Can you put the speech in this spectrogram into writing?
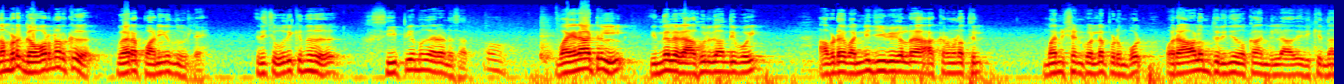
നമ്മുടെ ഗവർണർക്ക് വേറെ പണിയൊന്നുമില്ലേ? ഇത് ചോദിക്കുന്നത് സി പി എമ്മുകാരാണ് സാർ. വയനാട്ടിൽ ഇന്നലെ രാഹുൽ ഗാന്ധി പോയി. അവിടെ വന്യജീവികളുടെ ആക്രമണത്തിൽ മനുഷ്യൻ കൊല്ലപ്പെടുമ്പോൾ ഒരാളും തിരിഞ്ഞു നോക്കാനില്ലാതിരിക്കുന്ന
